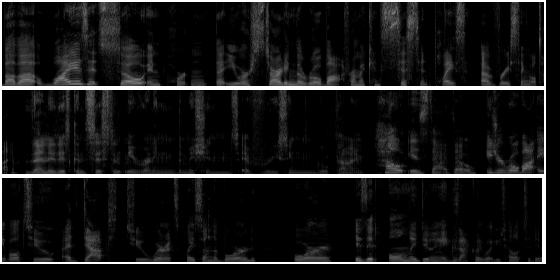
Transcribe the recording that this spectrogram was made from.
Bubba, why is it so important that you are starting the robot from a consistent place every single time? Then it is consistently running the missions every single time. How is that though? Is your robot able to adapt to where it's placed on the board or is it only doing exactly what you tell it to do?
